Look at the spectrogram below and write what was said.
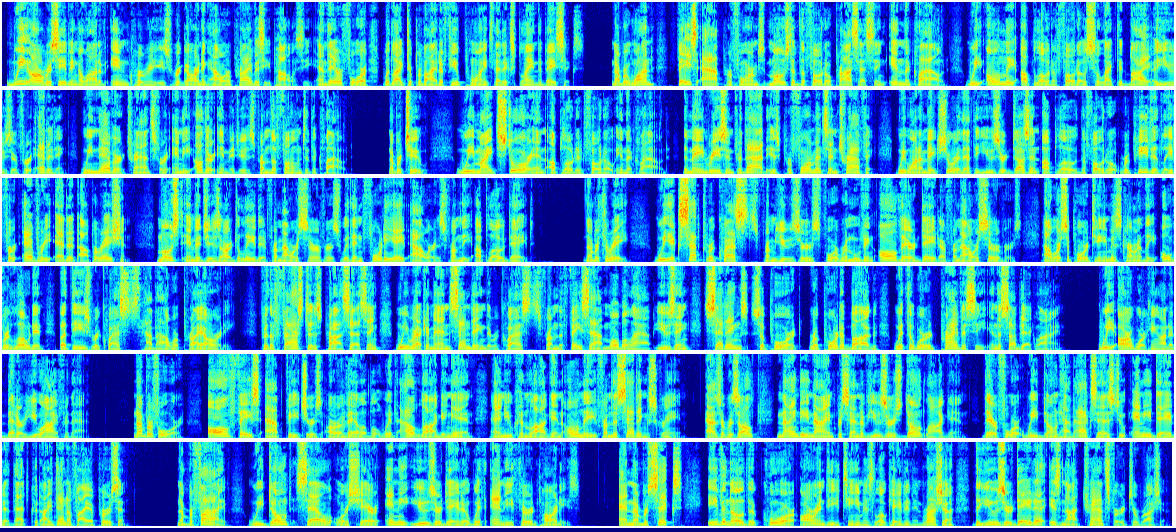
We are receiving a lot of inquiries regarding our privacy policy and therefore would like to provide a few points that explain the basics. Number one, FaceApp performs most of the photo processing in the cloud. We only upload a photo selected by a user for editing. We never transfer any other images from the phone to the cloud. Number two, we might store an uploaded photo in the cloud. The main reason for that is performance and traffic. We want to make sure that the user doesn't upload the photo repeatedly for every edit operation. Most images are deleted from our servers within 48 hours from the upload date. Number three, we accept requests from users for removing all their data from our servers. Our support team is currently overloaded, but these requests have our priority. For the fastest processing, we recommend sending the requests from the FaceApp mobile app using Settings, Support, Report a Bug with the word Privacy in the subject line. We are working on a better UI for that. Number four, all Face app features are available without logging in, and you can log in only from the settings screen. As a result, 99% of users don't log in. Therefore, we don't have access to any data that could identify a person. Number five, we don't sell or share any user data with any third parties. And number six, even though the core R&D team is located in Russia, the user data is not transferred to Russia.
